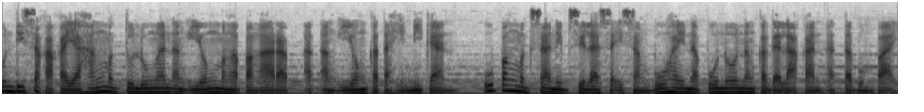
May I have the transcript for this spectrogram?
kundi sa kakayahang magtulungan ang iyong mga pangarap at ang iyong katahimikan, upang magsanib sila sa isang buhay na puno ng kagalakan at tagumpay.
